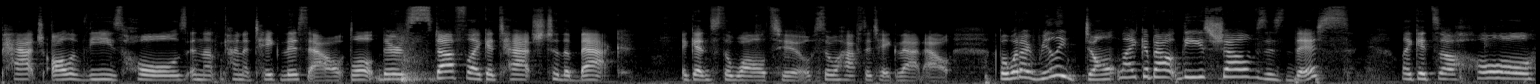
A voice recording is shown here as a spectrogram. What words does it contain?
patch all of these holes and then kind of take this out. Well, there's stuff like attached to the back against the wall too, so we'll have to take that out. But what I really don't like about these shelves is this. Like it's a whole,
